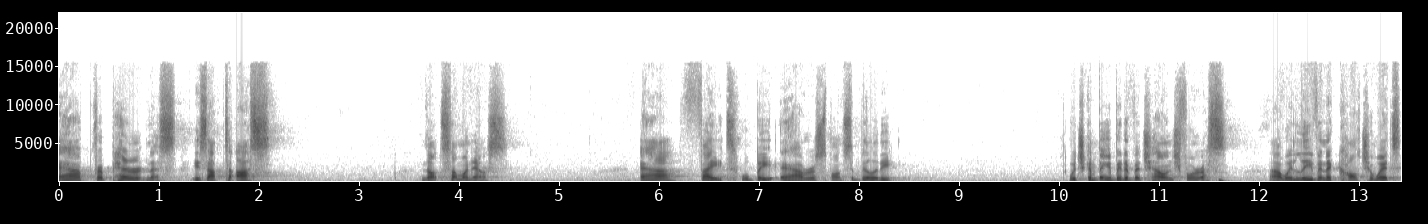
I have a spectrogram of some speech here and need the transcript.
our preparedness is up to us, not someone else. Our fate will be our responsibility, which can be a bit of a challenge for us. Uh, we live in a culture where it's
